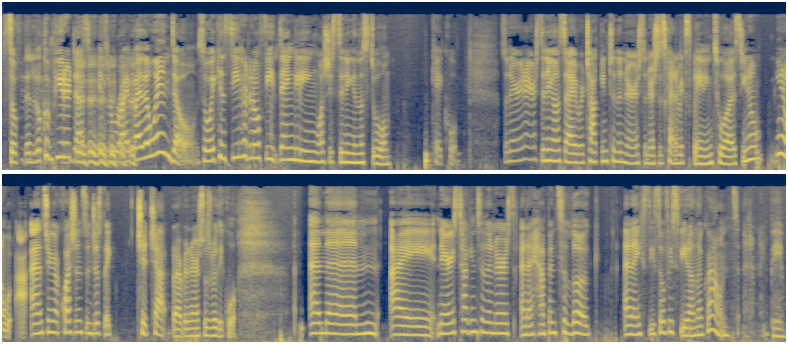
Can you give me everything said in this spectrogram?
So the little computer desk is right by the window, so we can see her little feet dangling while she's sitting in the stool. Okay, cool. So Nary and I are sitting outside. We're talking to the nurse. The nurse is kind of explaining to us, you know, you know, answering our questions and just like chit chat, whatever. The nurse was really cool. And then I, Nary's talking to the nurse, and I happen to look, and I see Sophie's feet on the ground, and I'm like, babe.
